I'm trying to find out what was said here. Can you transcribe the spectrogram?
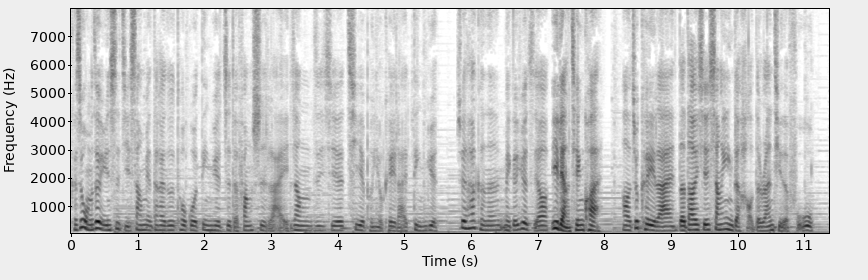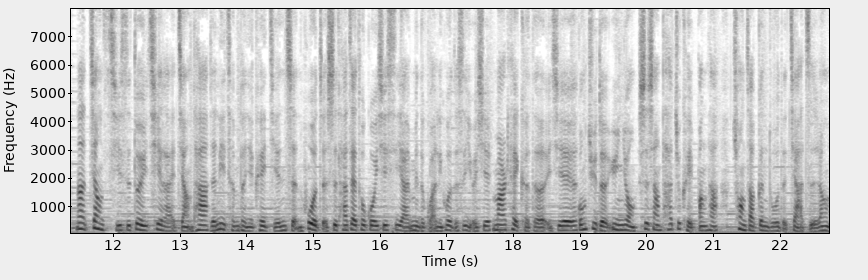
可是我们这个云市集上面，大概都是透过订阅制的方式来让这些企业朋友可以来订阅，所以他可能每个月只要一两千块，好，就可以来得到一些相应的好的软体的服务。那这样子其实对于企业来讲，它人力成本也可以节省，或者是它再透过一些 CRM 的管理，或者是有一些 MarTech 的一些工具的运用，事实上它就可以帮它创造更多的价值，让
